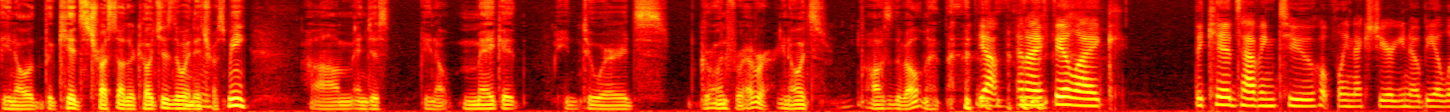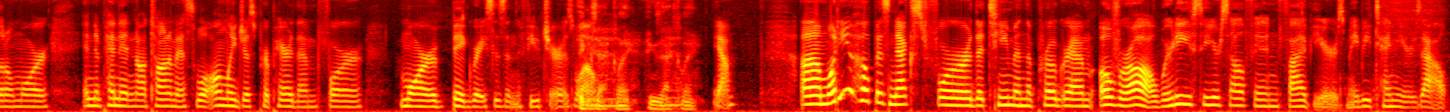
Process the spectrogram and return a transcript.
you know the kids trust other coaches the way they trust me, um, and just you know make it into where it's growing forever. You know, it's positive development. Yeah, and I feel like the kids having to hopefully next year, you know, be a little more independent and autonomous will only just prepare them for more big races in the future as well. exactly, exactly. Yeah. Um, what do you hope is next for the team and the program overall? Where do you see yourself in five years, maybe 10 years out?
